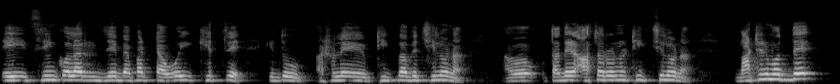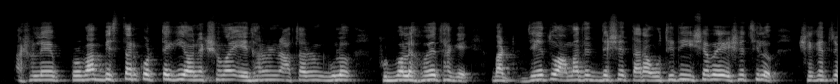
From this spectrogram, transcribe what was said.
এই শৃঙ্খলার যে ব্যাপারটা, ওই ক্ষেত্রে কিন্তু আসলে ঠিকভাবে ছিল না। তাদের আচরণও ঠিক ছিল না। মাঠের মধ্যে আসলে প্রভাব বিস্তার করতে গিয়ে অনেক সময় এই ধরনের আচরণগুলো ফুটবলে হয়ে থাকে। বাট যেহেতু আমাদের দেশে তারা অতিথি হিসেবে এসেছিল, সেক্ষেত্রে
